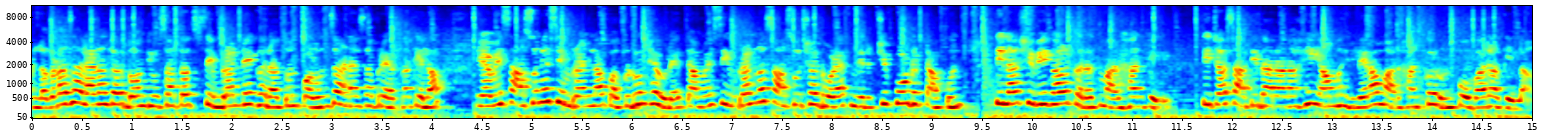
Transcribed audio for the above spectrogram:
लग्न झाल्यानंतर दोन दिवसातच सिमरनने घरातून पळून जाण्याचा प्रयत्न केला. यावेळी सासूने सिमरनला पकडून ठेवले. त्यामुळे सिमरननं सासूच्या डोळ्यात मिरची पोड टाकून तिला शिवीगाळ करत मारहाण केली. तिच्या साथीदारानंही या महिलेला मारहाण करून पोबारा केला.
